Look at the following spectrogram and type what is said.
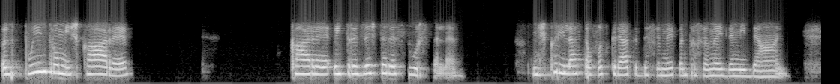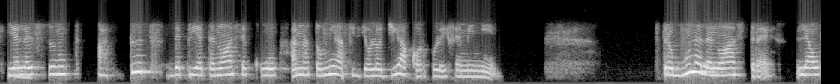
îl pui într-o mișcare care îi trezește resursele. Mișcările astea au fost create de femei pentru femei de mii de ani. Ele mm. sunt atât de prietenoase cu anatomia, fiziologia corpului feminin. Străbunele noastre le-au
